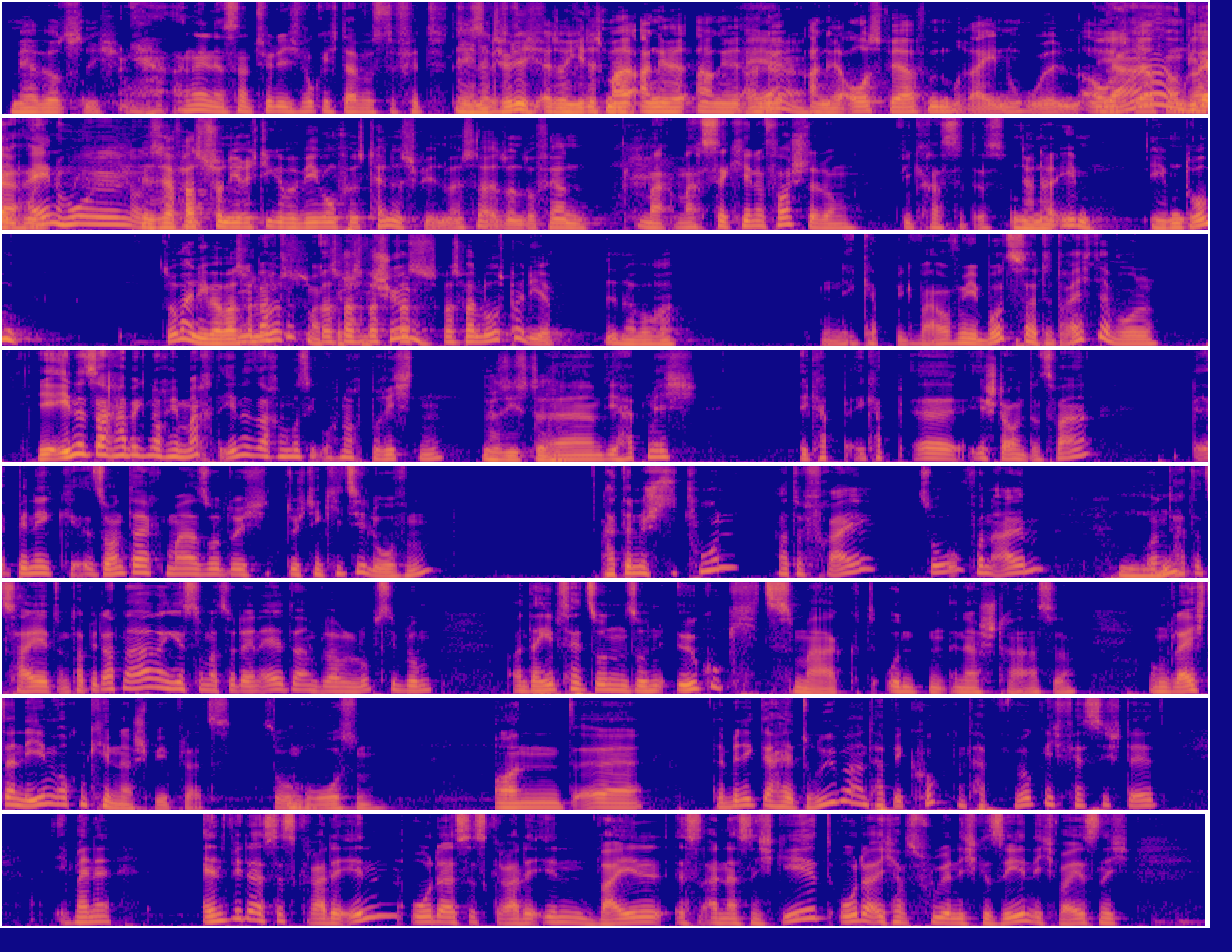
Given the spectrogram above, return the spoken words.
Mehr wird's nicht. Ja, Angeln ist natürlich wirklich, da wirst du fit. Das Ja, natürlich. richtig. Also jedes Mal Angel, Angel, Ja, Angel, ja. Angel auswerfen, reinholen, auswerfen, ja, und wieder reinholen. einholen. Das ist ja fast schon die richtige Bewegung fürs Tennisspielen, weißt du? Also insofern, ma machst dir keine Vorstellung, wie krass das ist. ja, na eben. Eben drum. So, mein Lieber, was war los? Was, was, was, was, was war los bei dir in der Woche? Nee, Ich, hab, ich war auf dem Geburtstag, das reicht ja wohl. Ja, eine Sache habe ich noch gemacht, eine Sache muss ich auch noch berichten. Da siehst du. Ähm, die hat mich, ich habe ich hab, äh, gestaunt. Und zwar bin ich Sonntag mal so durch, durch den Kiez gelaufen, hatte nichts zu tun, hatte frei, so von allem Mhm. und hatte Zeit und habe gedacht, na, dann gehst du mal zu deinen Eltern, bla bla blubsiblum. Und da gibt es halt so einen, so einen Öko-Kiezmarkt unten in der Straße. Und gleich daneben auch einen Kinderspielplatz, so einen Mhm. großen. Und äh, dann bin ich da halt drüber und habe geguckt und habe wirklich festgestellt, ich meine, entweder ist es gerade in oder es ist gerade in, weil es anders nicht geht oder ich habe es früher nicht gesehen, ich weiß nicht.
